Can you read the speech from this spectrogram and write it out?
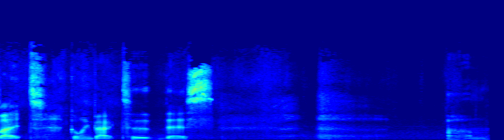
but going back to this, um,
